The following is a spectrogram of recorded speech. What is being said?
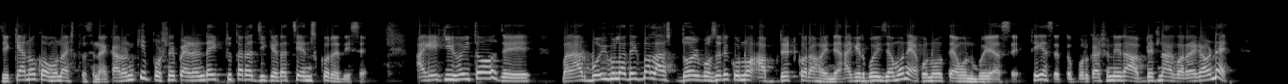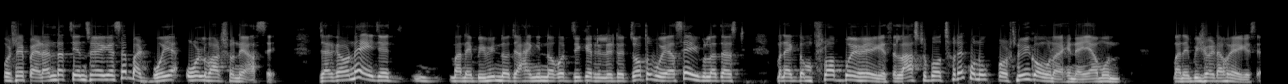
যে কেন কমন আসতেছে না? কারণ কি প্রশ্নের প্যাটার্নটা একটু তারা জিকেটা চেঞ্জ করে দিছে। আগে কি হইতো যে মানে আর বইগুলা দেখবা লাস্ট দশ বছরে কোনো আপডেট করা হয়নি। আগের বই যেমন, এখনও তেমন বই আছে। ঠিক আছে? তো প্রকাশনীরা আপডেট না করার কারণে প্রশ্নের প্যাটার্নটা চেঞ্জ হয়ে গেছে বাট বই ওল্ড ভার্সনে আছে। যার কারণে এই যে মানে বিভিন্ন জাহাঙ্গীরনগর জিকে রিলেটেড যত বই আছে এগুলা জাস্ট মানে একদম ফ্লপ বই হয়ে গেছে। লাস্ট বছরে কোনো প্রশ্নই কমন আসে নাই, এমন মানে বিষয়টা হয়ে গেছে।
